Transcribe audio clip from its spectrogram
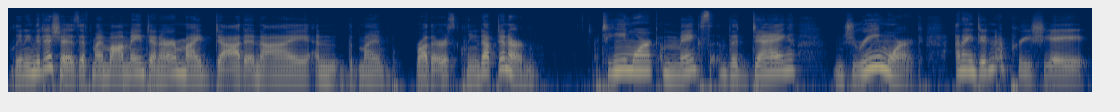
cleaning the dishes. If my mom made dinner, my dad and I and my brothers cleaned up dinner. Teamwork makes the dang dream work. And I didn't appreciate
